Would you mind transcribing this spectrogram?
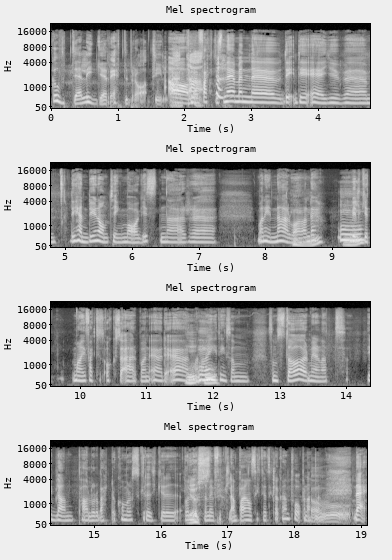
Gotia ligger rätt bra till. Ja, men faktiskt. Nej, men eh, det, det är ju, eh, det händer ju någonting magiskt när eh, man är närvarande. Mm. Vilket man ju faktiskt också är på en öde ö. Man har Mm. ingenting som, som stör mer än att ibland Paolo Roberto kommer och skriker i och lyser med ficklampa i ansiktet klockan två på natten. Oh. Nej,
